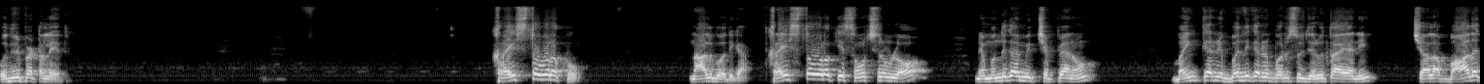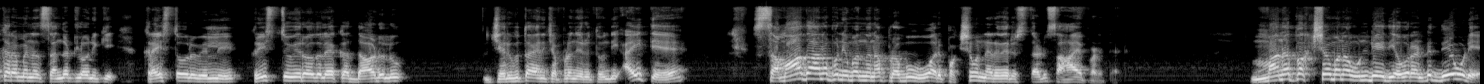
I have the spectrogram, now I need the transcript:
వదిలిపెట్టలేదు. క్రైస్తవులకు నాలుగోదిగా క్రైస్తవులకు ఈ సంవత్సరంలో నేను ముందుగా మీకు చెప్పాను భయంకర ఇబ్బందికరమైన పరిస్థితులు జరుగుతాయని చాలా బాధకరమైన సంఘటనలోనికి క్రైస్తవులు వెళ్ళి క్రీస్తు విరోధుల యొక్క దాడులు జరుగుతాయని చెప్పడం జరుగుతుంది. అయితే సమాధానపు నిబంధన ప్రభువు వారి పక్షం నెరవేరుస్తాడు సహాయపడతాడు. మన పక్షమున ఉండేది ఎవరంటే దేవుడే.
